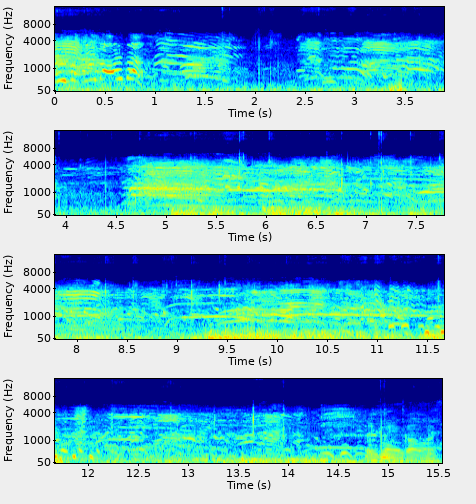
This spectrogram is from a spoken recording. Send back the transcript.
얼마 얼마 얼마 this man got one.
